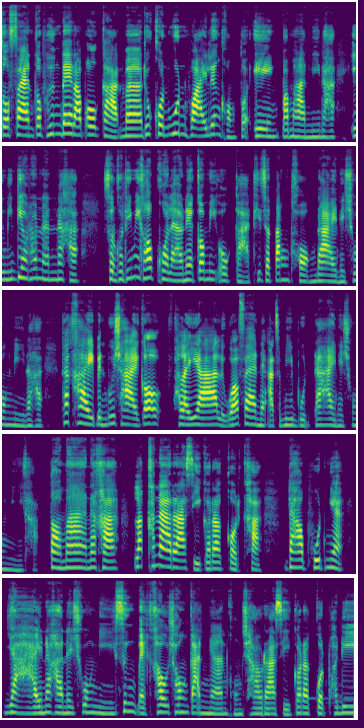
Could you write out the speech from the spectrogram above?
ตัวแฟนก็เพิ่งได้รับโอกาสมาทุกคนวุ่นวายเรื่องของตัวเองประมาณนี้นะคะอีกนิดเดียวเท่านั้นนะคะ ส่วนคนที่มีครอบครัวแล้วเนี่ยก็มีโอกาสที่จะตั้งท้องได้ในช่วงนี้นะคะ ถ้าใครเป็นผู้ชายก็ภรรยาหรือว่าแฟนเนี่ยอาจจะมีบุตรได้ในช่วงนี้ค่ะ ต่อมานะคะ ลัคนาราศีกรกฎค่ะ ดาวพุธเนี่ยย้ายนะคะในช่วงนี้ซึ่งไปเข้าช่องการงานของชาวราศีกรกฎพอดี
